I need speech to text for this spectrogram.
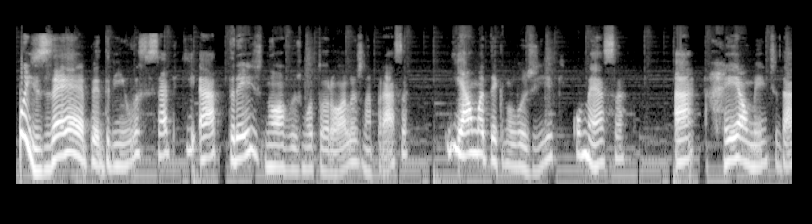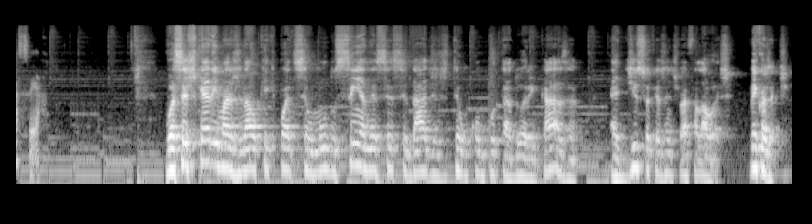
Pois é, Pedrinho, você sabe que há três novos Motorolas na praça e há uma tecnologia que começa a realmente dar certo. Vocês querem imaginar o que pode ser um mundo sem a necessidade de ter um computador em casa? É disso que a gente vai falar hoje. Vem com a gente.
